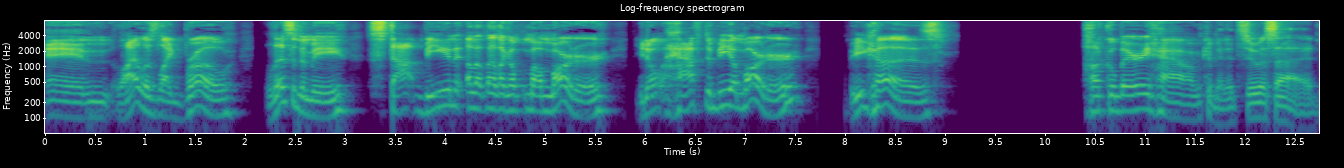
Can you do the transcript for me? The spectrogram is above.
And lila's like bro listen to me. Stop being like, like a, a martyr. You don't have to be a martyr because huckleberry hound committed suicide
